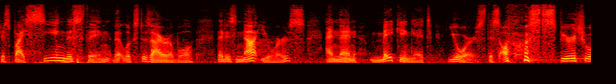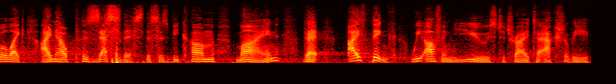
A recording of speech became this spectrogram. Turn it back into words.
just by seeing this thing that looks desirable, that is not yours, and then making it yours. This almost spiritual, like, I now possess this. This has become mine, that I think we often use to try to actually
